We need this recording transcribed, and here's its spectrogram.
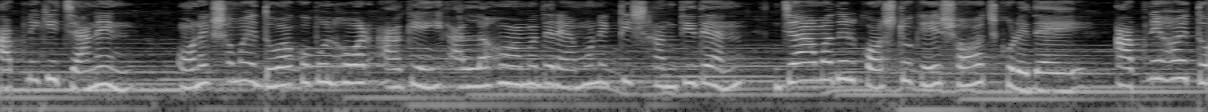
আপনি কি জানেন, অনেক সময় দোয়া কবুল হওয়ার আগেই আল্লাহ আমাদের এমন একটি শান্তি দেন যা আমাদের কষ্টকে সহজ করে দেয়। আপনি হয়তো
